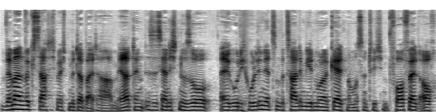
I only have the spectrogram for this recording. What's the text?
wenn man wirklich sagt, ich möchte einen Mitarbeiter haben, ja, dann ist es ja nicht nur so, ey gut, ich hole den jetzt und bezahle ihm jeden Monat Geld. Man muss natürlich im Vorfeld auch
